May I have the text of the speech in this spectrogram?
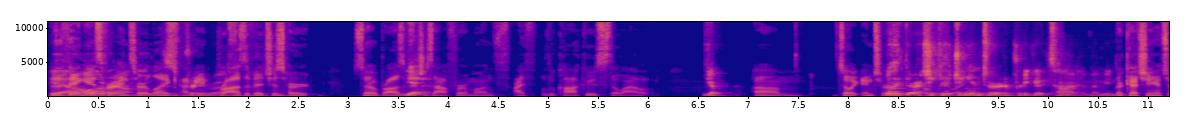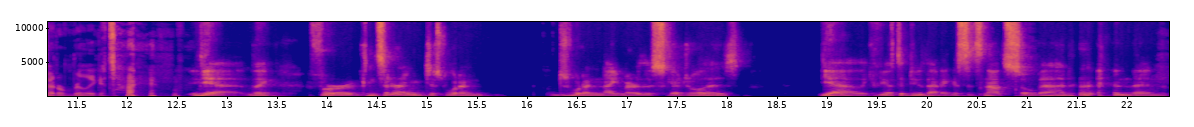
The yeah, thing is for Inter, like I mean, rough. Brozovic is hurt, so Brozovic Yeah. is out for a month. I Lukaku's still out. Yep. Um, so like Inter, But like they're actually catching reeling. Inter at a pretty good time. I mean, They're catching Inter at a really good time. yeah, like for considering just what a just what a nightmare this schedule is. Yeah, like if you have to do that, I guess it's not so bad. and then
